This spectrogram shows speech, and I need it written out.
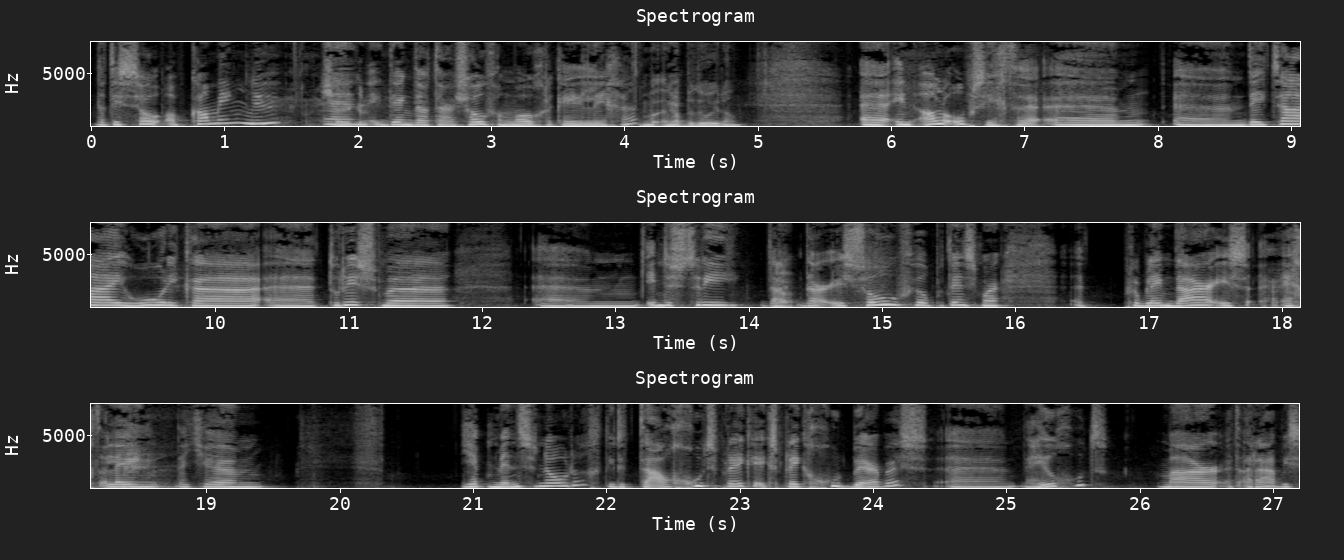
dat is zo upcoming nu. Zeker. En ik denk dat daar zoveel mogelijkheden liggen. En wat bedoel je dan? Eh, in alle opzichten. Ehm, ehm, detail, horeca, eh, toerisme, ehm, industrie. Daar, Ja. daar is zoveel potentie. Maar het probleem daar is echt alleen dat je... Je hebt mensen nodig die de taal goed spreken. Ik spreek goed Berbers, eh, heel goed. Maar het Arabisch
